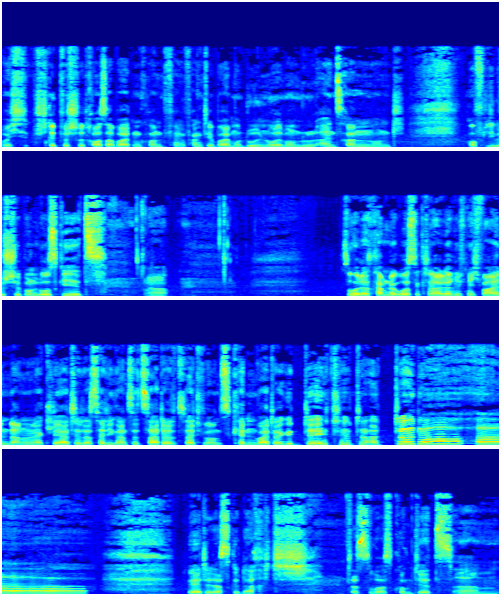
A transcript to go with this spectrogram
euch Schritt für Schritt rausarbeiten könnt. Fangt ihr bei Modul 0, Modul 1 an und auf Liebeschip und los geht's. Ja. So, das kam der große Knall. Der rief mich weinend an und erklärte, dass er die ganze Zeit, seit wir uns kennen, weiter gedatet hat. Tada! Wer hätte das gedacht, dass sowas kommt jetzt? Ähm,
